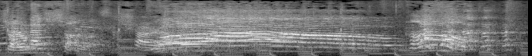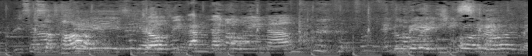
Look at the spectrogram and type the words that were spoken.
Shara Shara. Shara. Wow! Cup! This is a cup. Si Jovit ang nag-uwi ng blueberry cheesecake.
